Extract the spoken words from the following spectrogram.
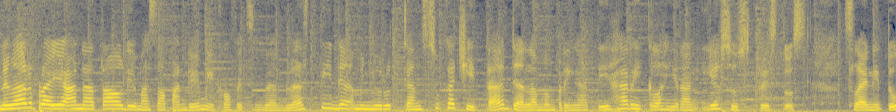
Pendengar perayaan Natal di masa pandemi COVID-19 tidak menyurutkan sukacita dalam memperingati hari kelahiran Yesus Kristus. Selain itu,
